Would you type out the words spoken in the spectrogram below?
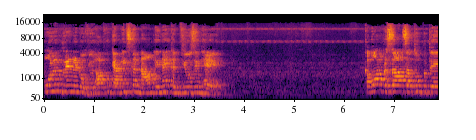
pollen grain and ovule आपको गैमीट्स का नाम लेना है कंफ्यूजिंग है कमोन प्रसाद सतुपते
